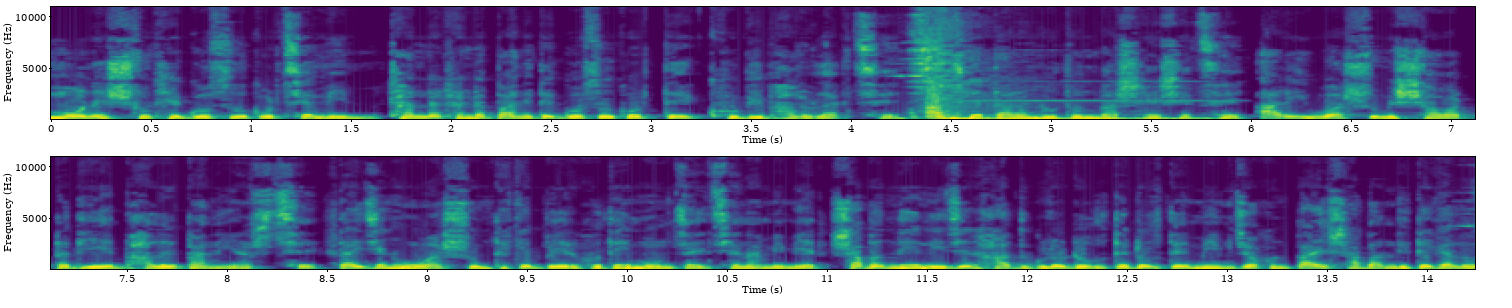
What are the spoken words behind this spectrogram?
মনের সুখে গোসল করছে মিম। ঠান্ডা ঠান্ডা পানিতে গোসল করতে খুবই ভালো লাগছে। আজকে তারা নতুন বাসায় এসেছে। আর এই ওয়াশরুমের শাওয়ারটা দিয়ে ভালোই পানি আসছে। তাই যেন ওয়াশরুম থেকে বের হতেই মন চাইছে না মিমের। সাবান দিয়ে নিজের হাতগুলো ডলতে ডলতে মিম যখন পায়ে সাবান দিতে গেল,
